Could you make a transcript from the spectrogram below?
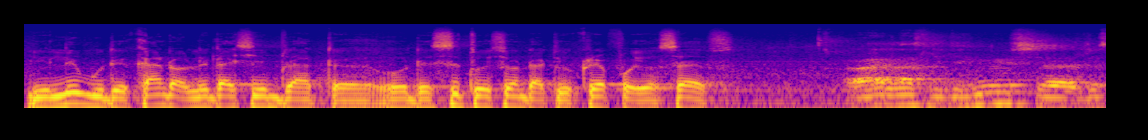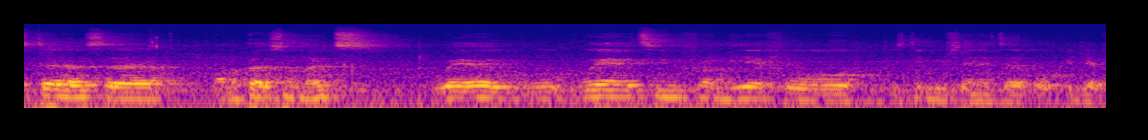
you live with the kind of leadership that, uh, or the situation that you create for yourselves. All right, lastly, distinguished, uh, just tell us uh, on a personal note, where, where to from here for distinguished Senator Okudzeff?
